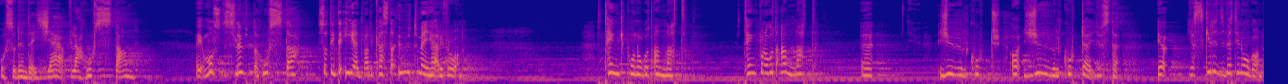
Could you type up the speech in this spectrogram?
Och så den där jävla hostan. Jag måste sluta hosta så att inte Edvard kastar ut mig härifrån. Tänk på något annat. Tänk på något annat. Eh, julkort. Ja, julkort just det. Jag, jag skriver till någon.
